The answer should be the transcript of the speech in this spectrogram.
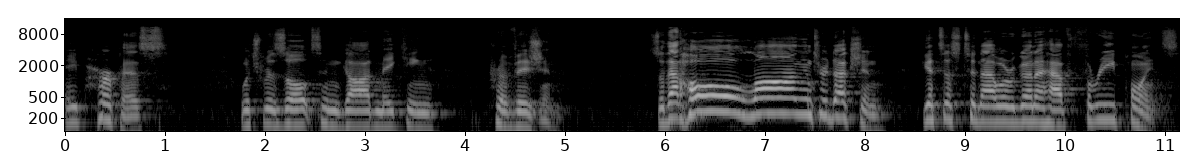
a purpose, which results in God making provision. So that whole long introduction gets us to now where we're going to have three points.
